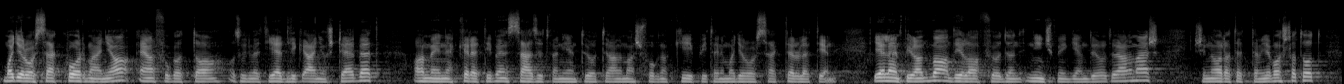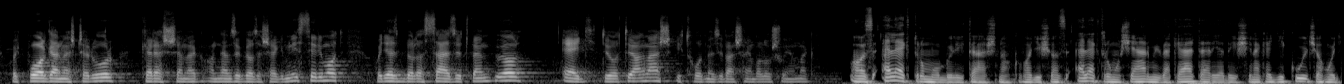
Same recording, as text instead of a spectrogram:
Magyarország kormánya elfogadta az úgynevezett Jedlik ányos tervet, amelynek keretében 150 ilyen töltőállomás fognak képíteni Magyarország területén. Jelen pillanatban a Délalföldön nincs még ilyen töltőállomás, és én arra tettem javaslatot, hogy polgármester úr keresse meg a Nemzetgazdasági Minisztériumot, hogy ebből a 150-ből egy töltőállomás itt Hódmezővásárhelyen valósuljon meg. Az elektromobilitásnak, vagyis az elektromos járművek elterjedésének egyik kulcsa, hogy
